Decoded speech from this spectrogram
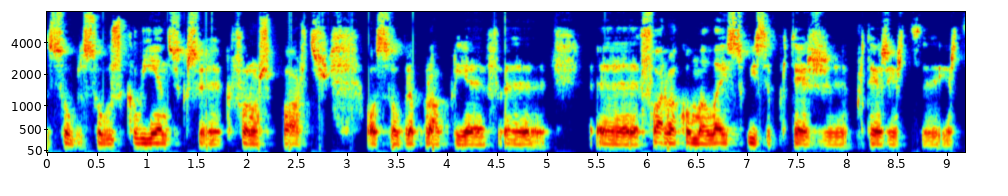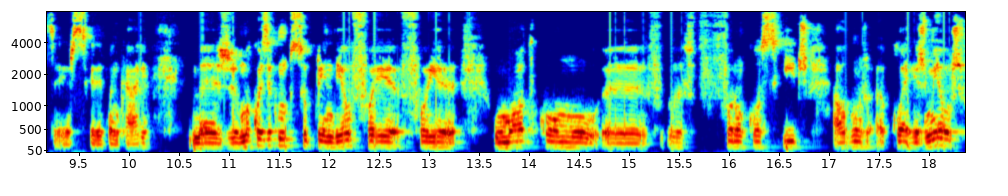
sobre, sobre os clientes que, que foram expostos ou sobre a própria. Uh, a forma como a lei suíça protege, protege este, este, este segredo bancário, mas uma coisa que me surpreendeu foi, foi eh, o modo como foram conseguidos alguns colegas meus,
